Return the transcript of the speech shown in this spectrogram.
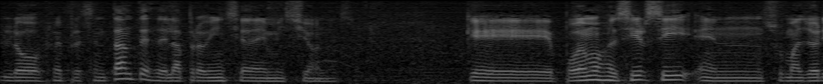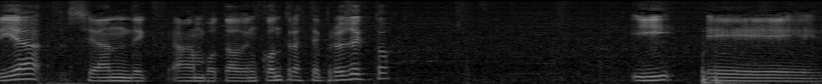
los representantes de la provincia de Misiones que podemos decir sí en su mayoría se han de- han votado en contra de este proyecto y eh,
